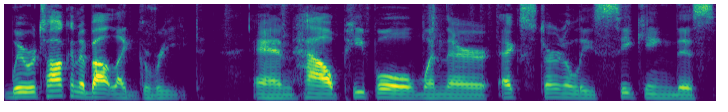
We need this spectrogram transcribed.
we were talking about like greed and how people when they're externally seeking this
